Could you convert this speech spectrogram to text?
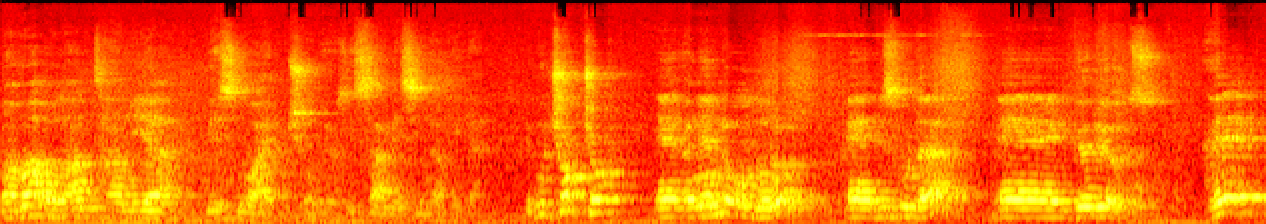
baba olan Tanrı'ya biz dua etmiş oluyoruz İsa Mesih'in adıyla. Ve bu çok çok e, önemli olduğunu e, biz burada e, görüyoruz. Ve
